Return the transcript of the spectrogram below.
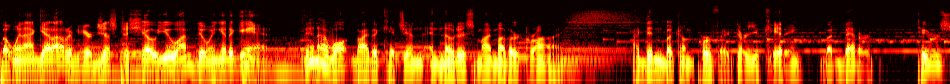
but when I get out of here just to show you, I'm doing it again. Then I walked by the kitchen and noticed my mother crying. I didn't become perfect, are you kidding? But better. Tears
